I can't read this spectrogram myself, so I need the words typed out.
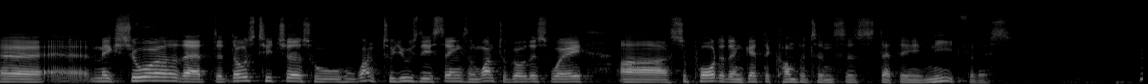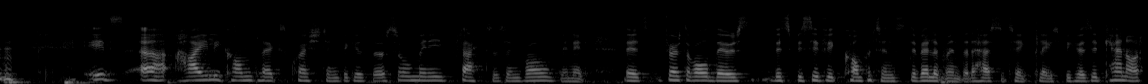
Uh, uh, make sure that th- those teachers who, who want to use these things and want to go this way are supported and get the competences that they need for this? It's a highly complex question because there are so many factors involved in it. There's first of all there's the specific competence development that has to take place because it cannot,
